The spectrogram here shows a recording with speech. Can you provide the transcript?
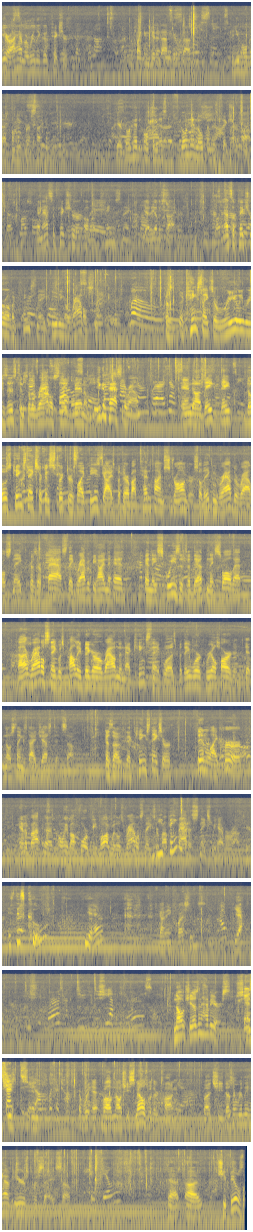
Here, I have a really good picture. If I can get it out of here without. Can you hold that for me for a second? Here, go ahead and open this. Go ahead and open this picture up. And that's a picture of a king snake. Yeah, the other side. That's a picture of a king snake eating a rattlesnake. Whoa. Because the king snakes are really resistant to the rattlesnake venom. You can pass it around. Where I can't see And uh, they, they, those king snakes are constrictors like these guys, but they're about 10 times stronger. So they can grab the rattlesnake because they're fast. They grab it behind the head and they squeeze it to death and they swallow that. Now that rattlesnake was probably bigger around than that king snake was, but they work real hard at getting those things digested. So, because the, the king snakes are thin like her and about uh, only about four feet long, where those rattlesnakes are You about think? the fattest snakes we have around here. Is this cool? Yeah. Got any questions? I- Yeah. Does she, where's her, do, does she have ears? Like, No, she doesn't have ears. she And said she's- she, um, with her tongue. Uh, wi- uh, Well, no, she smells with her tongue, Yeah. but she doesn't really have ears per se. So, She feels? yeah, uh, she feels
